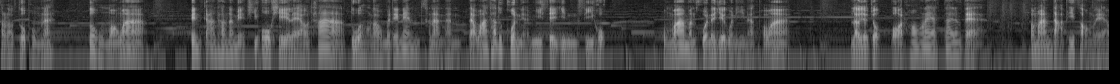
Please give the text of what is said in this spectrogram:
สำหรับตัวผมนะ ตัวผมมองว่าเป็นการทำดาเมจที่โอเคแล้ว ถ้าตัวของเราไม่ได้แน่นขนาดนั้น แต่ว่าถ้าทุกคนเนี่ยมีเซอิน C6 ผมว่ามันควรได้เยอะกว่านี้นะ เพราะว่าเราจะจบบอสห้องแรกได้ตั้งแต่ประมาณดาบที่ 2 แล้ว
